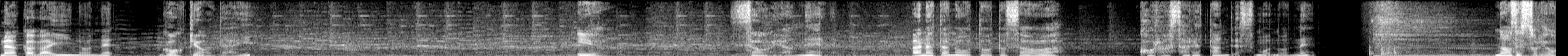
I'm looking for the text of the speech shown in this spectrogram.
仲がいいのね。ご兄弟？いえ。そうよね。あなたの弟さんは殺されたんですものね。なぜそれを？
